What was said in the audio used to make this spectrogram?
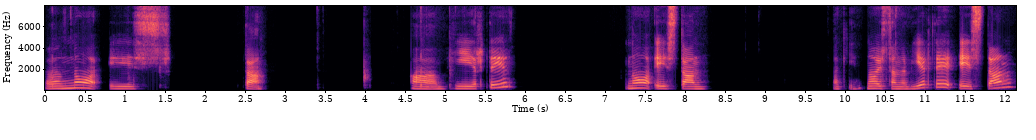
no está abiertas. No están aquí. No están abiertas. Están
